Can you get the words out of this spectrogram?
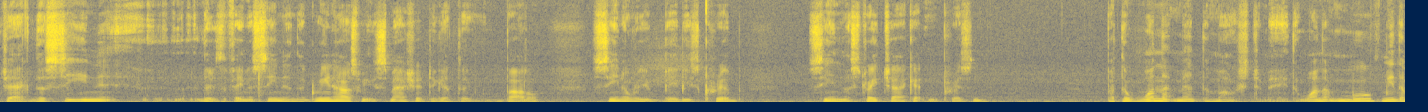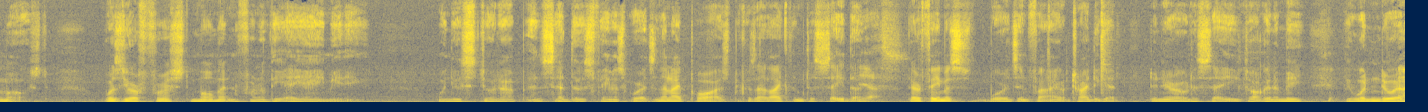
Jack, the scene, there's the famous scene in the greenhouse where you smash it to get the bottle, scene over your baby's crib, scene in the straitjacket in prison. But the one that meant the most to me, the one that moved me the most, was your first moment in front of the AA meeting when you stood up and said those famous words. And then I paused because I like them to say the, Yes. their famous words in front. I tried to get De Niro to say, "You talking to me?" He wouldn't do it.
